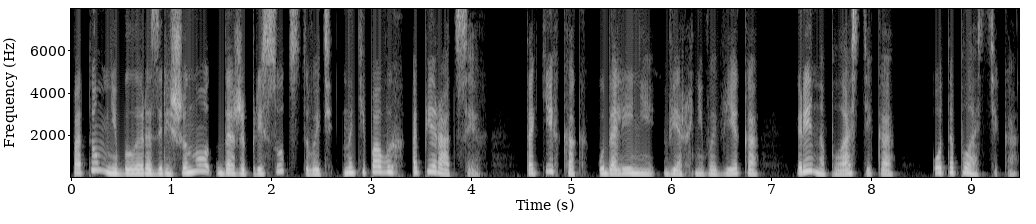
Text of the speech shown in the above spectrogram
Потом мне было разрешено даже присутствовать на типовых операциях, таких как удаление верхнего века, ринопластика, отопластика.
